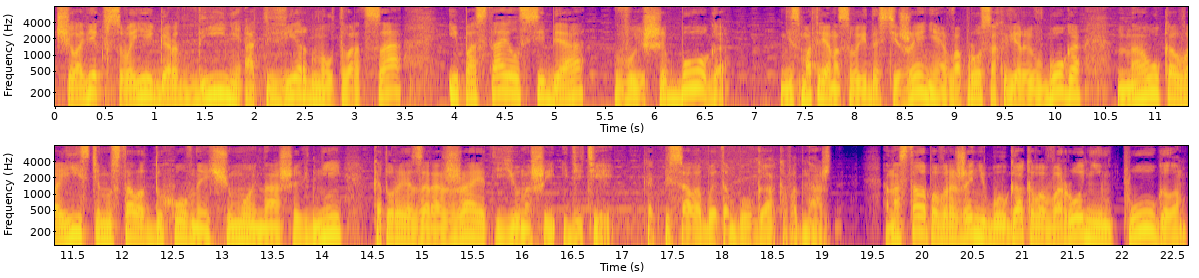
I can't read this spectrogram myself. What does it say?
человек в своей гордыне отвергнул Творца и поставил себя выше Бога. Несмотря на свои достижения в вопросах веры в Бога, наука воистину стала духовной чумой наших дней, которая заражает юношей и детей, как писал об этом Булгаков однажды. Она стала, по выражению Булгакова, вороньим пугалом,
